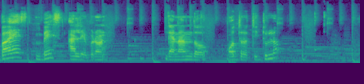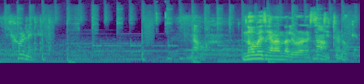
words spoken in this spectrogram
¿Ves, ¿Ves a LeBron ganando otro título? Híjole. No, No ves ganando a LeBron este no, título. claro que no.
